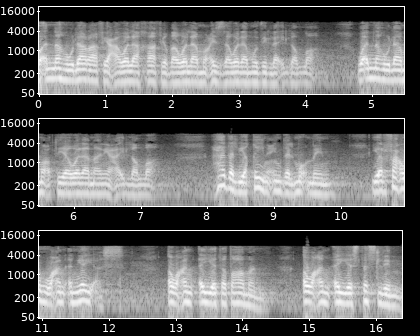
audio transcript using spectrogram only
وأنه لا رافع ولا خافض ولا معز ولا مذل إلا الله وأنه لا معطي ولا مانع إلا الله. هذا اليقين عند المؤمن يرفعه عن أن ييأس أو عن أن يتطامن أو عن أن يستسلم.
